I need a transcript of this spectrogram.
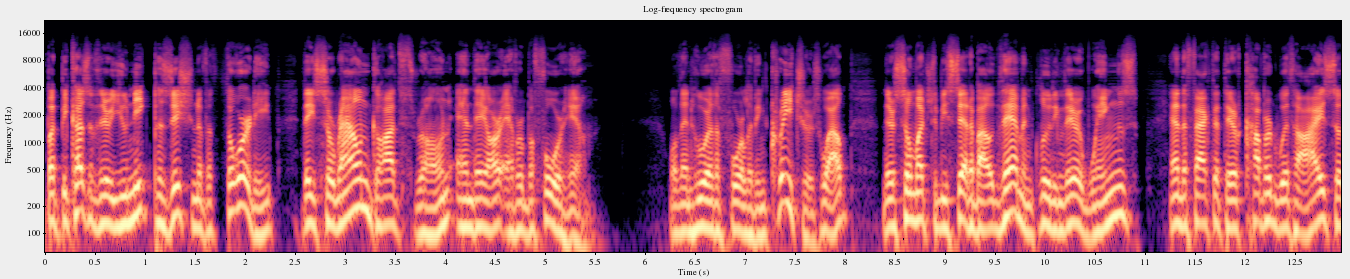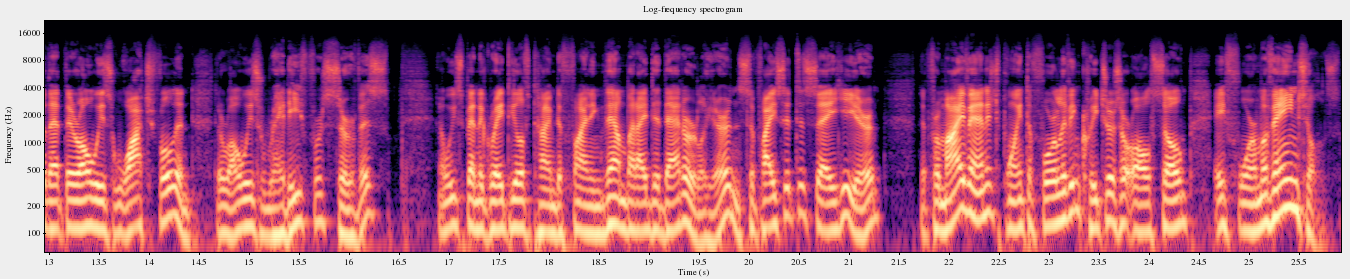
But because of their unique position of authority, they surround God's throne and they are ever before Him. Well, then, who are the four living creatures? Well, there's so much to be said about them, including their wings and the fact that they're covered with eyes so that they're always watchful and they're always ready for service. And we spend a great deal of time defining them, but I did that earlier. And suffice it to say here that from my vantage point, the four living creatures are also a form of angels.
